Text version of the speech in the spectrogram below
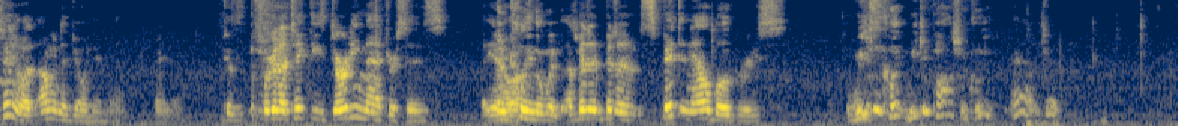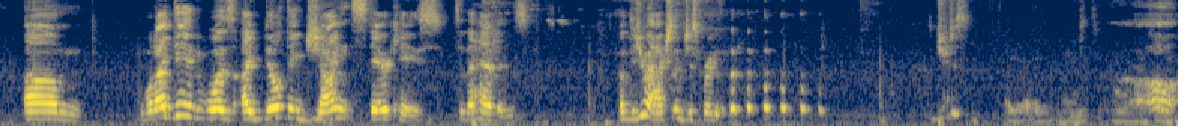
Tell you what, I'm gonna join you in that right now because we're gonna take these dirty mattresses, you and clean the windows. a bit, a bit of spit and elbow grease. we can clean. We can polish them clean. Yeah, good. Um, what I did was I built a giant staircase to the heavens. Oh, did you actually just break? did you just? Oh,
